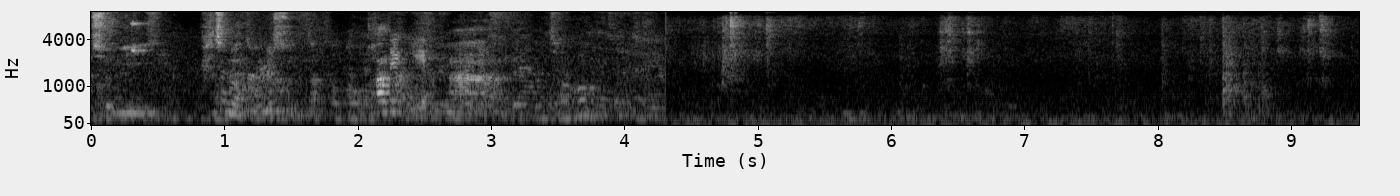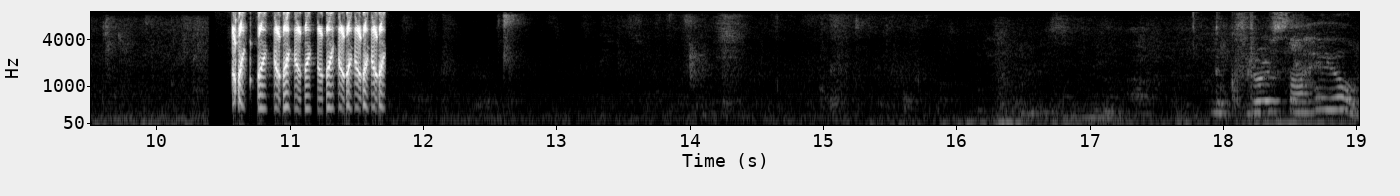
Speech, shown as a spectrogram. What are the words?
저기 피자만 돌릴 수 있나? 드릴게요. 아, 네. 그럴싸해요.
